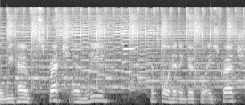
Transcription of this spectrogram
We have Scratch and Leer. Let's go ahead and go for a Scratch.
